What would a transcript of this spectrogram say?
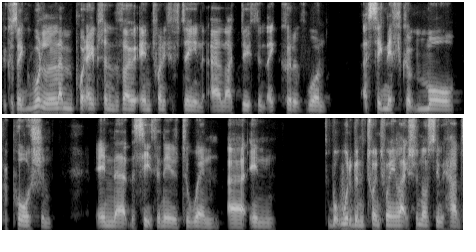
because they won 11.8% of the vote in 2015. And I do think they could have won a significant more proportion in uh, the seats they needed to win uh, in what would have been the 2020 election. Obviously, we had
